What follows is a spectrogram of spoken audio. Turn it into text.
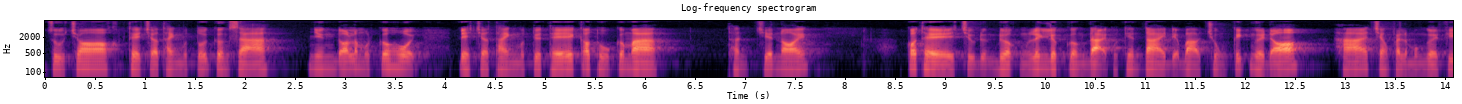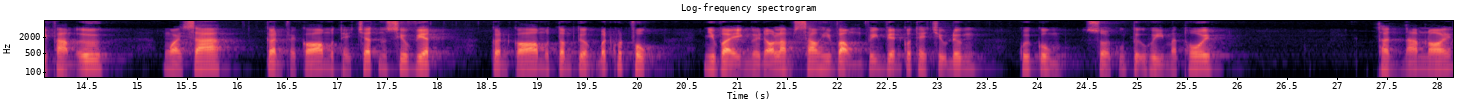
Dù cho không thể trở thành một tối cường giả, Nhưng đó là một cơ hội Để trở thành một tuyệt thế cao thủ cơ mà. Thần Chiến nói, Có thể chịu đựng được linh lực cường đại của thiên tài địa bào trùng kích người đó, Há chẳng phải là một người phi phạm ư? Ngoài ra, Cần phải có một thể chất siêu việt, Cần có một tâm tưởng bất khuất phục. Như vậy người đó làm sao hy vọng vĩnh viễn có thể chịu đựng? Cuối cùng rồi cũng tự hủy mà thôi. Thần Nam nói,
